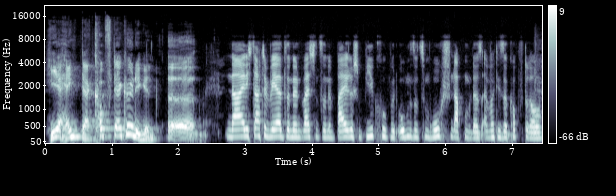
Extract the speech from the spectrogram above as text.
Hier hängt der Kopf der Königin. Äh. Nein, ich dachte, wäre so einen, weißt du, so einen bayerischen Bierkrug mit oben so zum Hochschnappen und da ist einfach dieser Kopf drauf.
